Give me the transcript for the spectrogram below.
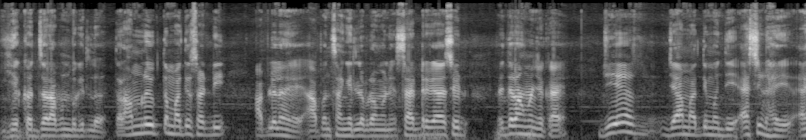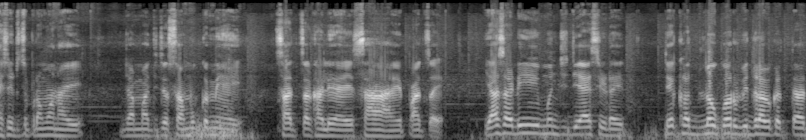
हे खत जर आपण बघितलं तर आम्लयुक्त मातीसाठी आपल्याला हे आपण सांगितल्याप्रमाणे सायट्रिक ॲसिड विद्राव म्हणजे काय? जे ज्या मातीमध्ये ॲसिड आहे ॲसिडचं प्रमाण आहे ज्या मातीचा सामूह कमी आहे सातचा खाली आहे सहा आहे पाच आहे यासाठी म्हणजे जे ॲसिड आहेत ते खत लवकर विद्राव करतात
